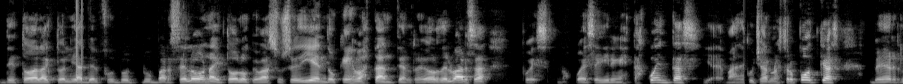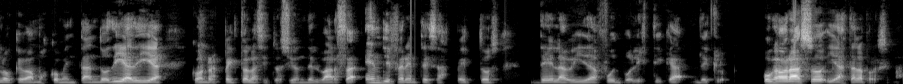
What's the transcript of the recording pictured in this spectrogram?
de toda la actualidad del Fútbol Club Barcelona y todo lo que va sucediendo, que es bastante alrededor del Barça, pues nos puedes seguir en estas cuentas y además de escuchar nuestro podcast, ver lo que vamos comentando día a día con respecto a la situación del Barça en diferentes aspectos de la vida futbolística del club. Un abrazo y hasta la próxima.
